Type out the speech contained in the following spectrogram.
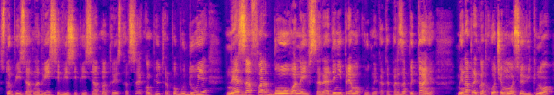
150 на 200, 250 на 300. Все комп'ютер побудує не зафарбований всередині прямокутника. Тепер запитання. Ми, наприклад, хочемо ось у вікно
